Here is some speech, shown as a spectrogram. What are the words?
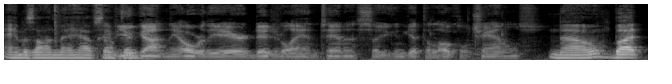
Amazon may have something. Have you gotten the over-the-air digital antenna so you can get the local channels? No, but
